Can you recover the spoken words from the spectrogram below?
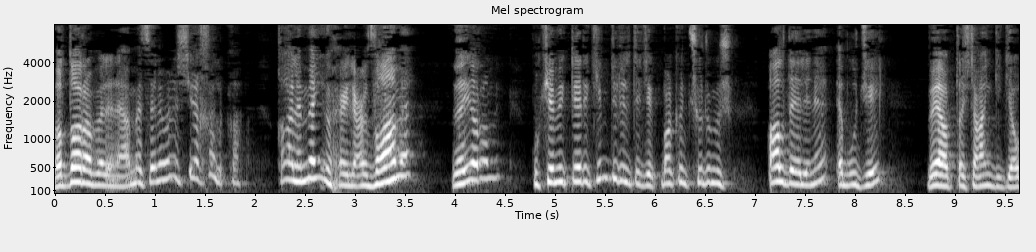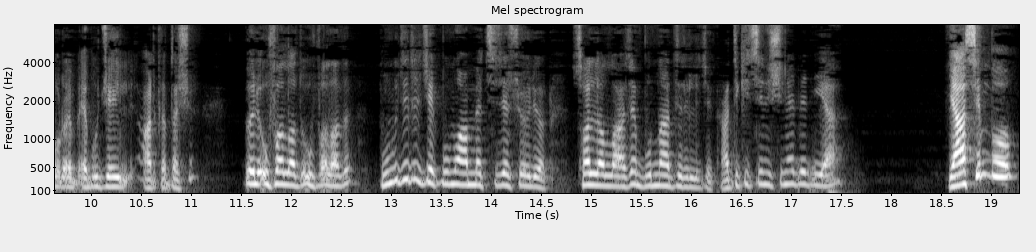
Ve darabe lenâ mesele ve nesiye halka. Kâle men yuhil izâme ve yaramî. Bu kemikleri kim diriltecek? Bakın çürümüş. Aldı eline Ebu Cehil veyahut da işte hangi gavur Ebu Cehil arkadaşı. Böyle ufaladı ufaladı. Bu mu dirilecek? Bu Muhammed size söylüyor. Sallallahu aleyhi ve sellem bunlar dirilecek. Hadi gitsin işine dedi ya. Yasin bu.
